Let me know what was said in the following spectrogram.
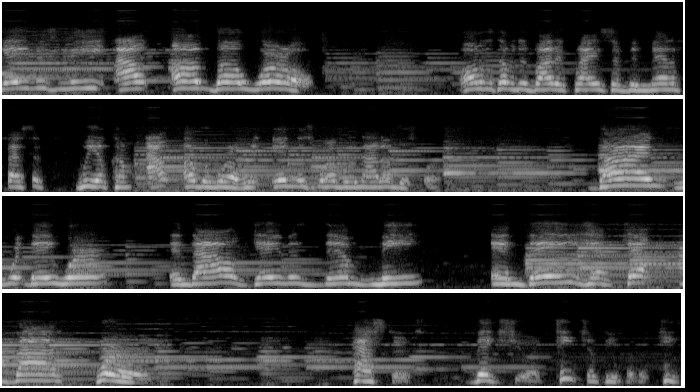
gavest me out of the world. All of us coming to the body of Christ have been manifested. We have come out of the world. We're in this world, we're not of this world. Thine they were, and thou gavest them me, and they have kept thy word pastors, make sure, teaching people to keep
